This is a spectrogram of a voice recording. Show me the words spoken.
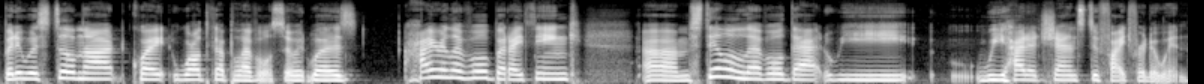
but it was still not quite World Cup level. So it was higher level, but I think um, still a level that we we had a chance to fight for the win.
